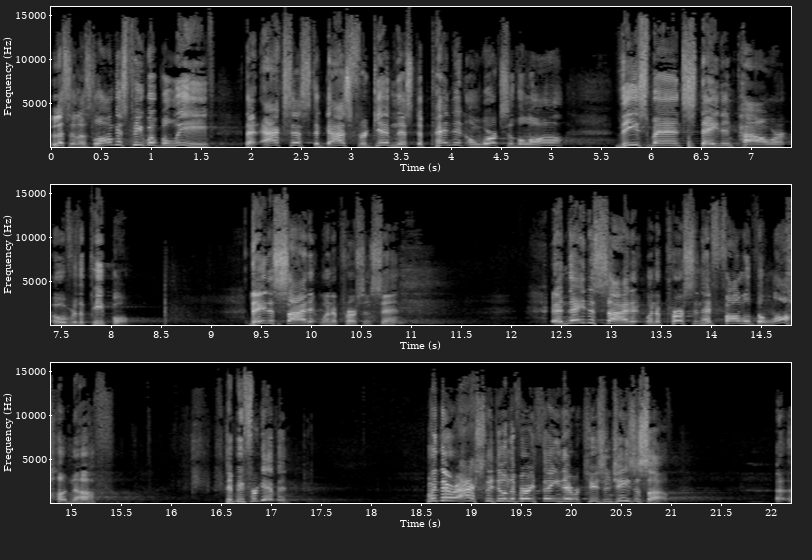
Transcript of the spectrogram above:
Listen, as long as people believe that access to God's forgiveness depended on works of the law, these men stayed in power over the people. They decided when a person sinned, and they decided when a person had followed the law enough to be forgiven. I mean, they were actually doing the very thing they were accusing Jesus of. Uh,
